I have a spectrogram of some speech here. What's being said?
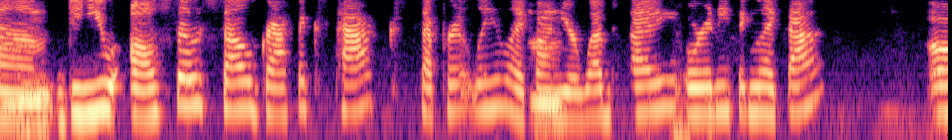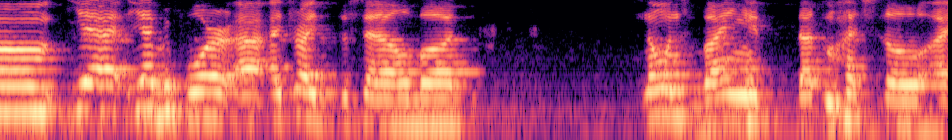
Um, Mm-hmm. Do you also sell graphics packs separately, like on Mhm. your website or anything like that? Um. Yeah. Yeah. Before uh, I tried to sell, but no one's buying it that much, so I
